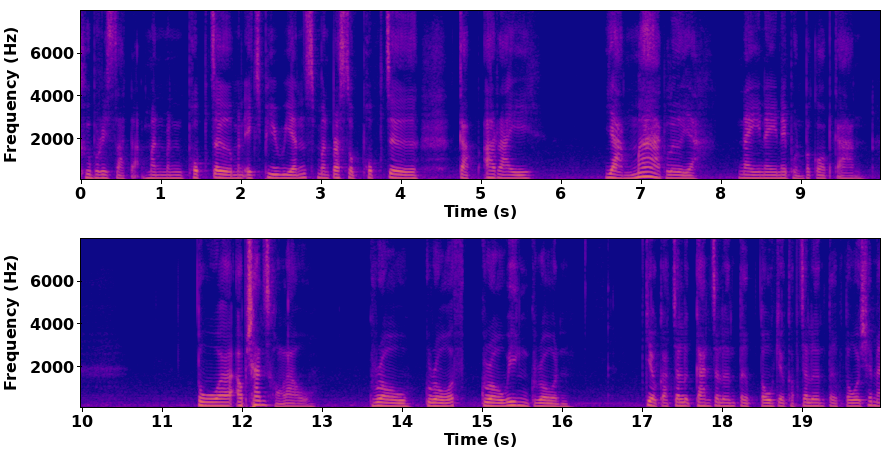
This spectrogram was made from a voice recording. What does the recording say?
คือบริษัทอะมันมันพบเจอมัน experience มันประสบพบเจอกับอะไรอย่างมากเลยอะในในในผลประกอบการ ตัว options ของเรา grow growth growing grown เกี่ยวกับการเจริญเติบโต เกี่ยวกับเจริญเติบโตใช่ไหม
